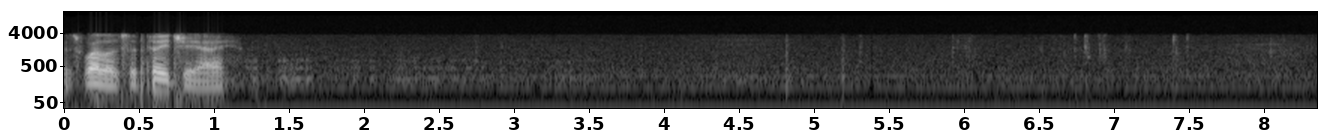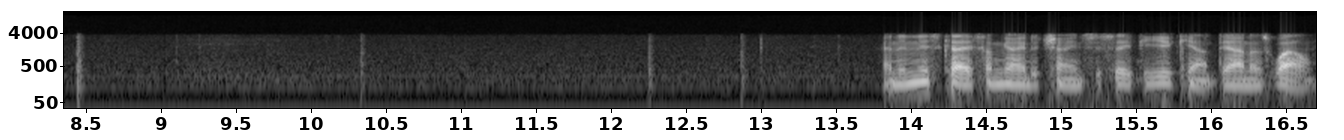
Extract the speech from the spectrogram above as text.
as well as the PGA. And in this case, I'm going to change the CPU count down as well.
